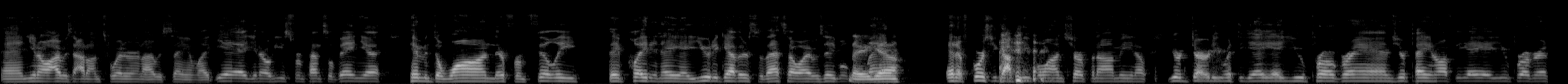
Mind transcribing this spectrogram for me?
And you know, I was out on Twitter and I was saying like, yeah, you know, he's from Pennsylvania. Him and DeJuan, they're from Philly. They played in AAU together, so that's how I was able. to There you land. go. And of course, you got people on chirping on me. You know, you're dirty with the AAU programs. You're paying off the AAU program,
